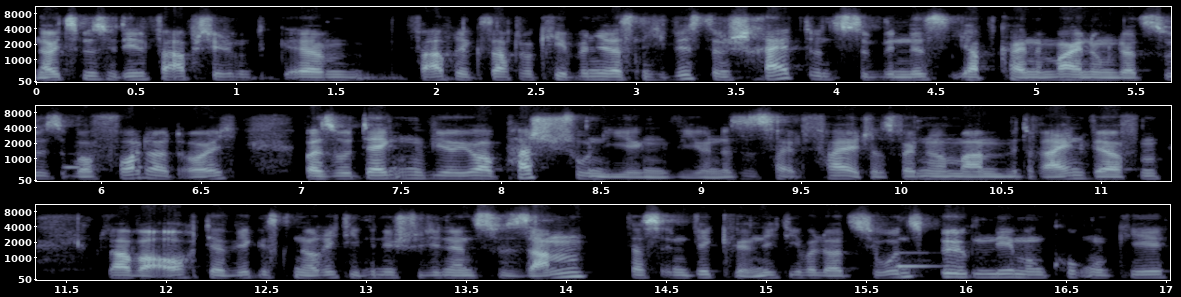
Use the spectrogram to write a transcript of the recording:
Habe ich zumindest mit denen verabredet, ähm, verabredet gesagt, okay, wenn ihr das nicht wisst, dann schreibt uns zumindest, ihr habt keine Meinung dazu, es überfordert euch, weil so denken wir, ja, passt schon irgendwie und das ist halt falsch. Das wollte ich nochmal mit reinwerfen. Ich glaube auch, der Weg ist genau richtig, mit den Studierenden zusammen das entwickeln, nicht die Evaluationsbögen nehmen und gucken, okay,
